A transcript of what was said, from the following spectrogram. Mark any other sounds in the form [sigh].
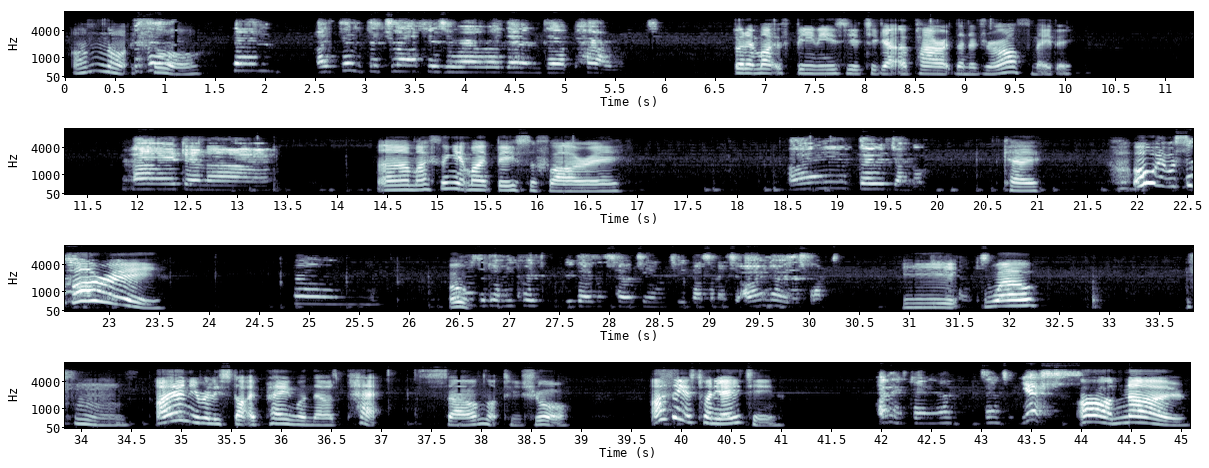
I'm not But then- sure. Then I think the giraffe is rarer than the parrot. But it might have been easier to get a parrot than a giraffe, maybe. I don't know. Um, I think it might be safari. I go with jungle. Okay. Oh, it was safari! Um, Oh, Was it only quiz 2017 2018? I know this one. yeah. Well, hmm. I only really started playing when there was pets, so I'm not too sure. I think it's 2018. I think it's 2019. Yes! Oh no!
